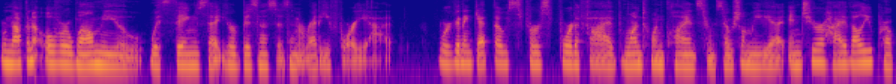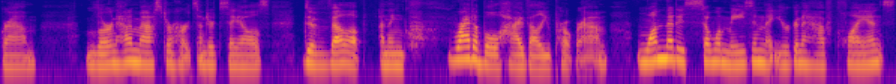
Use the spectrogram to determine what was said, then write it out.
We're not going to overwhelm you with things that your business isn't ready for yet. We're going to get those first four to five one to one clients from social media into your high value program, learn how to master heart centered sales, develop an incredible high value program, one that is so amazing that you're going to have clients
